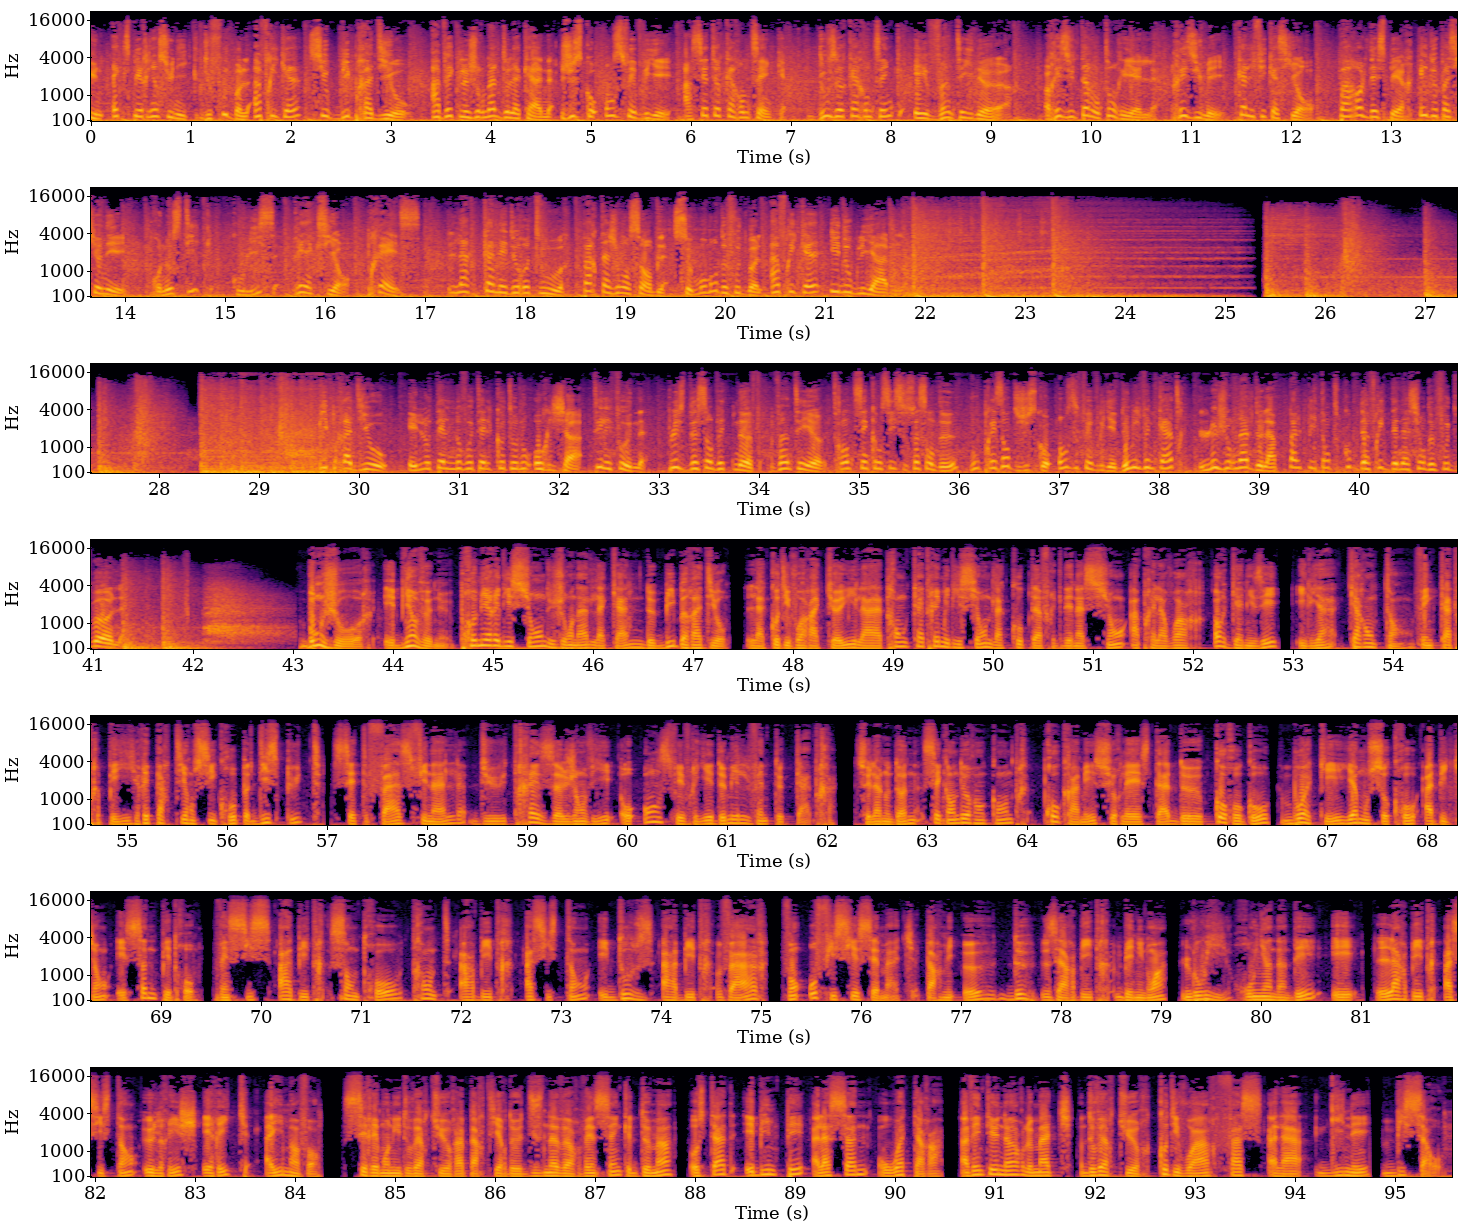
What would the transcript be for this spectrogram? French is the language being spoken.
Une expérience unique du football africain sur Bip Radio avec le journal de la Cannes jusqu'au 11 février à 7h45, 12h45 et 21h. Résultats en temps réel, résumé, qualification, paroles d'experts et de passionnés, pronostics, coulisses, réactions, presse. La Cannes est de retour. Partageons ensemble ce moment de football africain inoubliable. Radio et l'hôtel Novotel Cotonou Orisha. Téléphone plus 229 21 30 56 62 vous présente jusqu'au 11 février 2024 le journal de la palpitante Coupe d'Afrique des Nations de football. Bonjour et bienvenue. Première édition du journal La Cannes de Bib Radio. La Côte d'Ivoire accueille la 34e édition de la Coupe d'Afrique des Nations après l'avoir organisée il y a 40 ans. 24 pays répartis en six groupes disputent cette phase finale du 13 janvier au 11 février 2024. Cela nous donne 52 rencontres programmées sur les stades de Korogo, Boaké, Yamoussoukro, Abidjan et San Pedro. 26 arbitres centraux, 30 arbitres assistants et 12 arbitres VAR vont officier ces matchs. Parmi eux, deux arbitres béninois, Louis Rougnandandé et l'arbitre assistant Ulrich Eric Aimavon. Cérémonie d'ouverture à partir de 19h25 demain au stade Ebimpe Alassane Ouattara. À 21h, le match d'ouverture Côte d'Ivoire face à la Guinée-Bissau.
